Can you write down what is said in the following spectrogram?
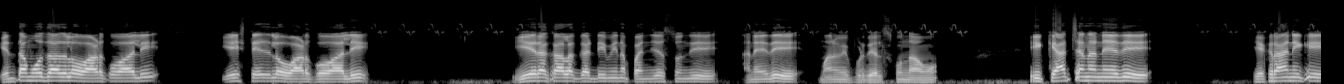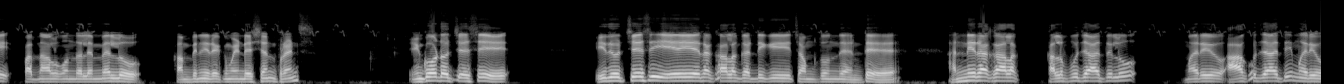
ఎంత మోతాదులో వాడుకోవాలి ఏ స్టేజ్లో వాడుకోవాలి ఏ రకాల గడ్డి మీద పనిచేస్తుంది అనేది మనం ఇప్పుడు తెలుసుకుందాము. ఈ క్యాచన్ అనేది ఎకరానికి పద్నాలుగు వందల ఎంఎల్ కంపెనీ రికమెండేషన్ ఫ్రెండ్స్. ఇంకోటి వచ్చేసి ఇది వచ్చేసి ఏ ఏ రకాల గడ్డికి చంపుతుంది అంటే అన్ని రకాల కలుపు జాతులు మరియు ఆకు జాతి మరియు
